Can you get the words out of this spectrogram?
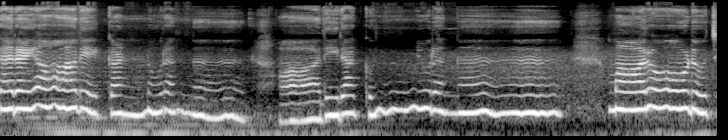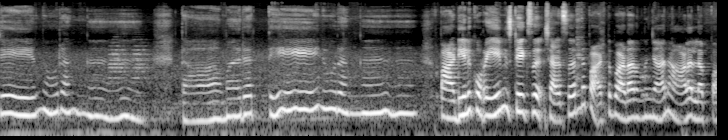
കരയാതെ കണ്ണുറങ്ങ്. ആതിര കുഞ്ഞുറങ്ങ് മാറോടു ചേർന്നുറങ്ങ്. താമരത്തേനുറങ്ങ് പാടിയതിൽ കുറേ മിസ്റ്റേക്സ് ശരത് സാറിന്റെ പാട്ട് പാടാറൊന്നും ഞാൻ ആളല്ലപ്പാ.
